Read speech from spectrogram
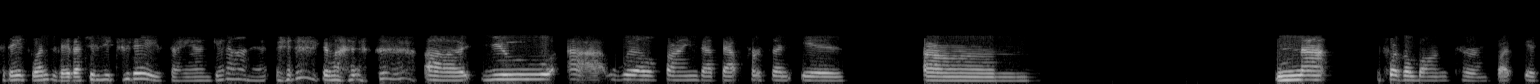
today's Wednesday? That gives you two days, Diane. Get on it. uh, you uh, will find that that person is um, not for the long term, but it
